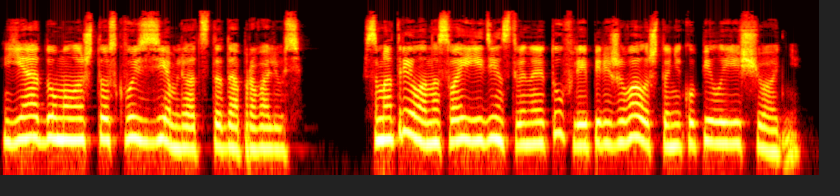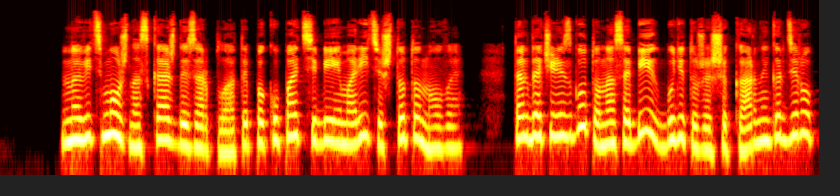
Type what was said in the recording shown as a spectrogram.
Я думала, что сквозь землю от стыда провалюсь. Смотрела на свои единственные туфли и переживала, что не купила еще одни. Но ведь можно с каждой зарплаты покупать себе и Марите что-то новое. Тогда через год у нас обеих будет уже шикарный гардероб.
